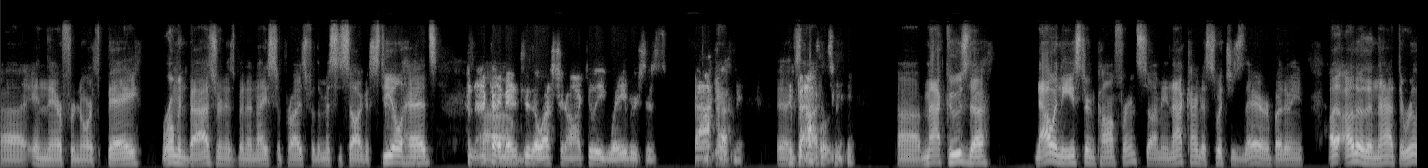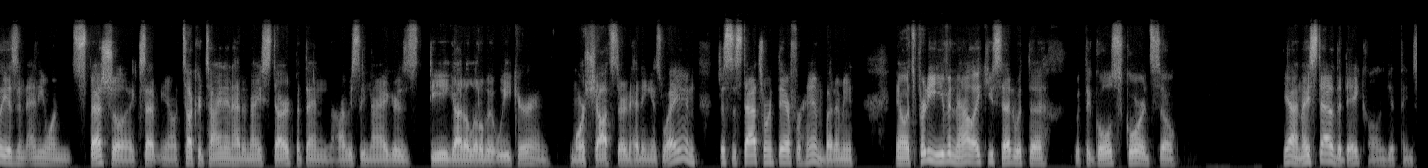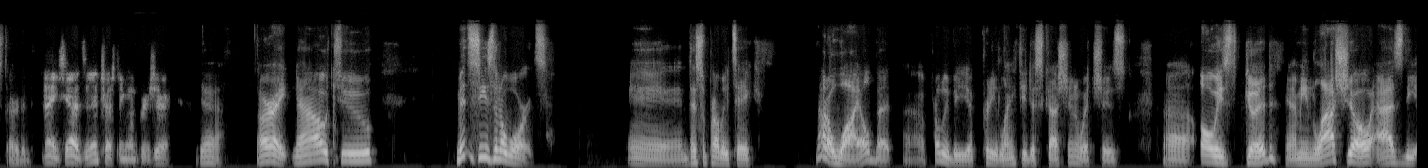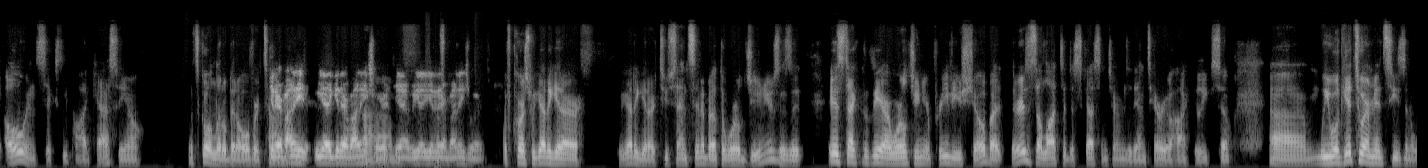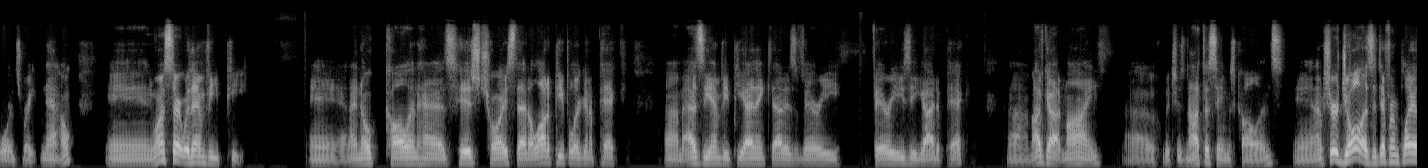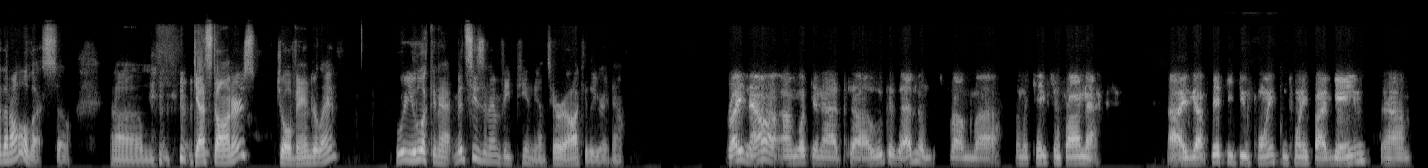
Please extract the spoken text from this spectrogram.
uh, in there for North Bay. Roman Basran has been a nice surprise for the Mississauga Steelheads. And that guy made Um, it through the Western Hockey League waivers is baffles Yeah, me. It baffles me. Uh, Mack Guzda now in the Eastern Conference. So, I mean, that kind of switches there. But I mean, other than that, there really isn't anyone special except, you know, Tucker Tynan had a nice start, but then obviously Niagara's D got a little bit weaker and more shots started heading his way. And just the stats weren't there for him. But I mean, you know, it's pretty even now, like you said, with the with the goals scored. So yeah, nice stat of the day, Colin. Get things started. Thanks. Yeah, it's an interesting one for sure. Yeah. All right. Now to mid-season awards. And this will probably take not a while, but uh, probably be a pretty lengthy discussion, which is uh, always good. I mean, last show as the O and 60 podcast, so, you know, let's go a little bit over time. Get our money. We gotta get our money's worth. Um, Yeah, we gotta get our money's worth. Of course, we got to get our we got to get our two cents in about the World Juniors, as it is technically our World Junior preview show, but there is a lot to discuss in terms of the Ontario Hockey League. So um, we will get to our midseason awards right now, and we want to start with MVP. And I know Colin has his choice that a lot of people are going to pick um, as the MVP. I think that is a very, very easy guy to pick. Um, I've got mine, uh, which is not the same as Colin's, and I'm sure Joel has a different player than all of us. So, um, guest honors, Joel Vanderlaan. Who are you looking at midseason MVP in the Ontario Hockey League right now? Right now, I'm looking at uh, Lucas Edmonds from uh, from the Kingston Frontenacs. Uh, he's got 52 points in 25 games. Um,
